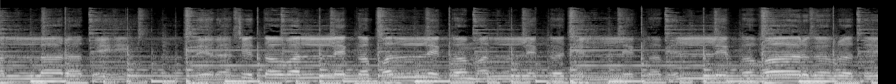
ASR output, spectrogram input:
मल्लरथे। मल्लरते विरचितवल्लक पल्लक मल्लक झिल्लक भिल्ल वर्गव्रते।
